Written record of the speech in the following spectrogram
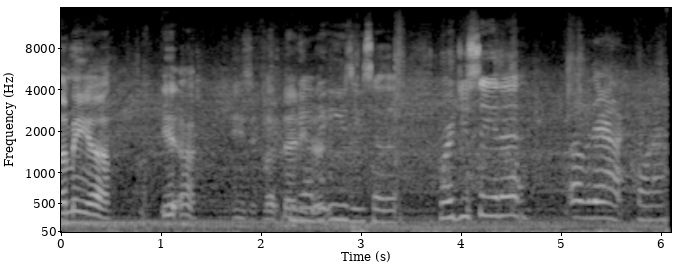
Let me, uh, yeah, uh, easy. Let You gotta do be it. easy so that. Where'd you see it at? Over there in that corner.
